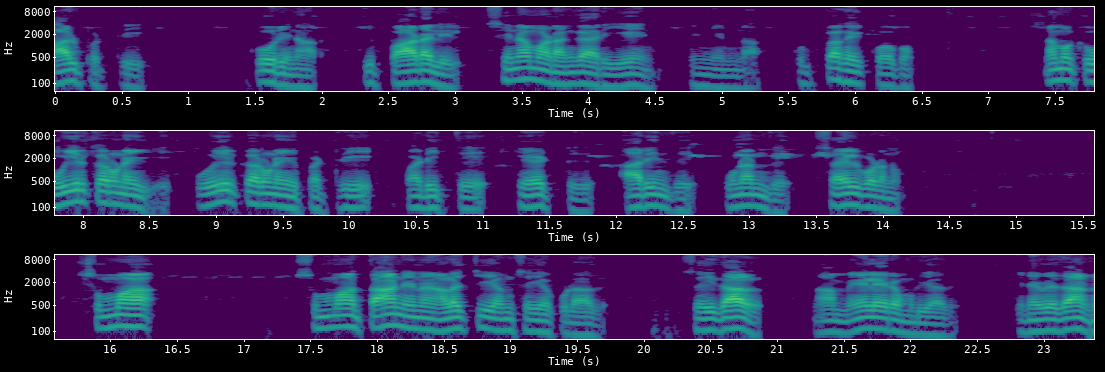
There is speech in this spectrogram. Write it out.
கால் பற்றி கூறினார். இப்பாடலில் சினமடங்க அறியேன் என்கின்றார். உட்பகை கோபம். நமக்கு உயிர்கருணை உயிர்கருணையை பற்றி படித்து கேட்டு அறிந்து உணர்ந்து செயல்படணும். சும்மா சும்மா தான் என அலட்சியம் செய்யக்கூடாது. செய்தால் நாம் மேலேற முடியாது. எனவே தான்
